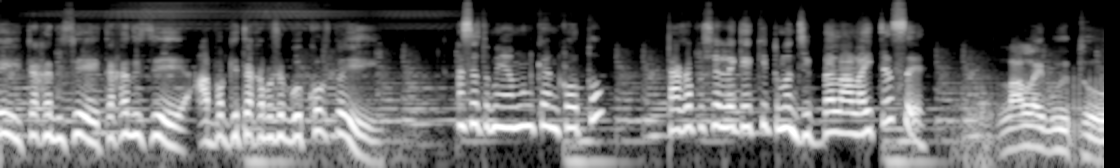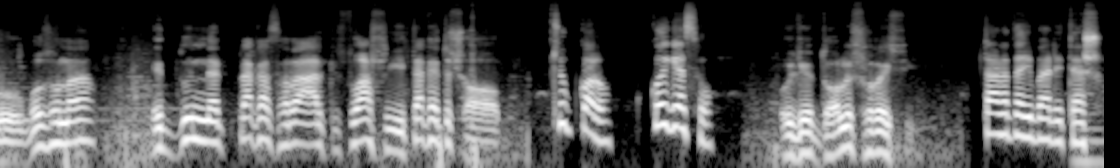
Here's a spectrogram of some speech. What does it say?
এই টাকা দিছে টাকা দিছে। কি টাকা পয়সা করতে আচ্ছা তুমি এমন কেন কত টাকা পয়সা লেগে কি তোমার জিব্বা লালাইতেছে? লালাই বই তো বোঝো না? এই দুনিয়ার টাকা ছাড়া আর কিছু আসে টাকাই তো সব। চুপ করো কই গেছো? ওই যে দলে সরাইছি। তাড়াতাড়ি বাড়িতে আসো।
